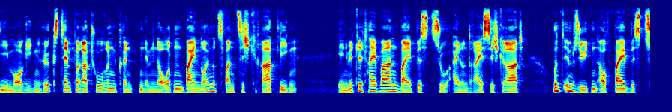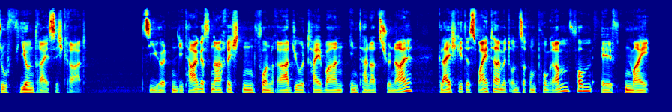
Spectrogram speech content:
Die morgigen Höchsttemperaturen könnten im Norden bei 29 Grad liegen, in Mitteltaiwan bei bis zu 31 Grad und im Süden auch bei bis zu 34 Grad. Sie hörten die Tagesnachrichten von Radio Taiwan International. Gleich geht es weiter mit unserem Programm vom 11. Mai.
